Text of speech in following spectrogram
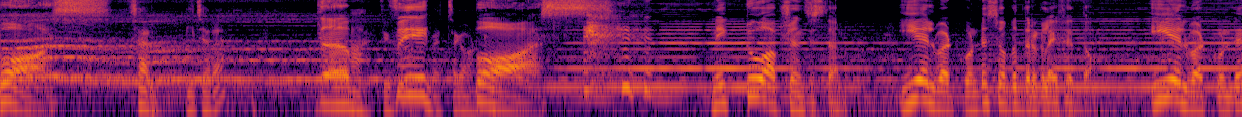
బాస్ సార్ పిలిచారా? బిగ్. బాస్ నీకు టూ ఆప్షన్స్ ఇస్తాను. ఈఎల్ పట్టుకుంటే సుభద్రకు లైఫ్ ఇద్దాం. ఈఎల్ పట్టుకుంటే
